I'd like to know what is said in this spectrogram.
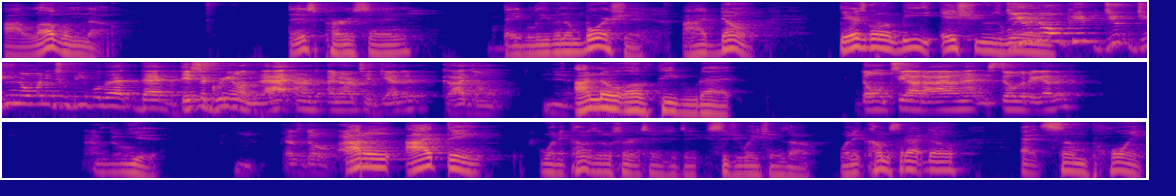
I love him though. This person, they believe in abortion. I don't. There's gonna be issues Do where you know people? Do, do you know any two people that that disagree on that and, and are together? 'Cause I don't. Yeah. I know of people that Don't see eye to eye on that and still are together. That's dope. yeah. That's dope. I don't. I think when it comes to those certain situ- situations, though, when it comes to that, though, at some point,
